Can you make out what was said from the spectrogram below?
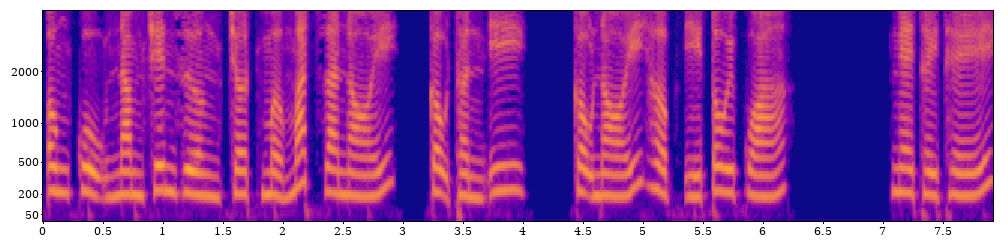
Ông cụ nằm trên giường chợt mở mắt ra nói, cậu thần y, cậu nói hợp ý tôi quá. Nghe thấy thế,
